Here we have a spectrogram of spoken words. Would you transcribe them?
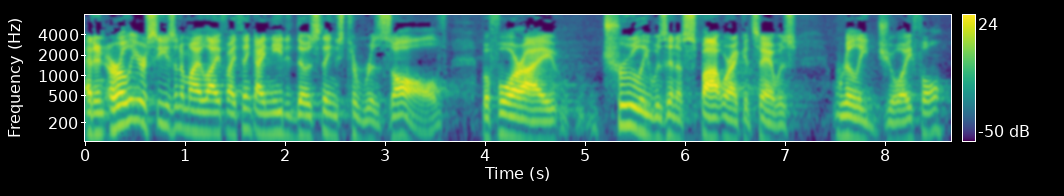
At an earlier season of my life, I think I needed those things to resolve before I truly was in a spot where I could say I was really joyful.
